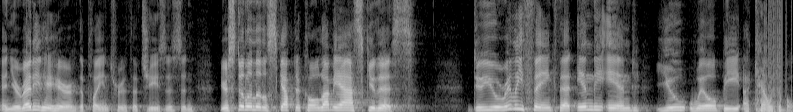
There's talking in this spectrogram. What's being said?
and you're ready to hear the plain truth of Jesus, and you're still a little skeptical, let me ask you this Do you really think that in the end you will be accountable?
